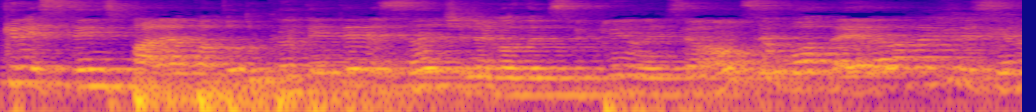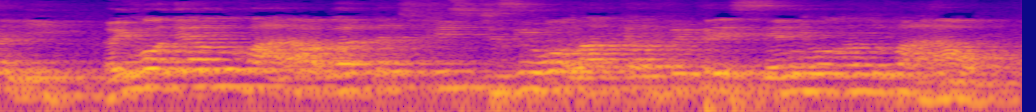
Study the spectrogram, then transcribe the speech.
crescendo espalhada para todo canto. É interessante o negócio da disciplina, né? Você, onde você bota ela, ela vai crescendo ali. Eu enrolei ela no varal, agora está difícil desenrolar, porque ela foi crescendo enrolando no varal.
